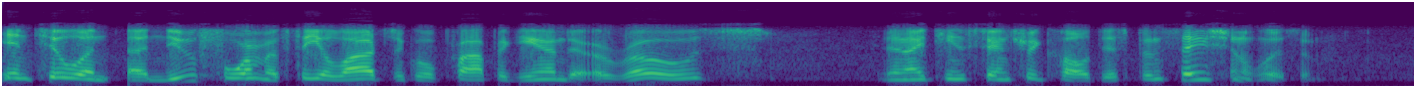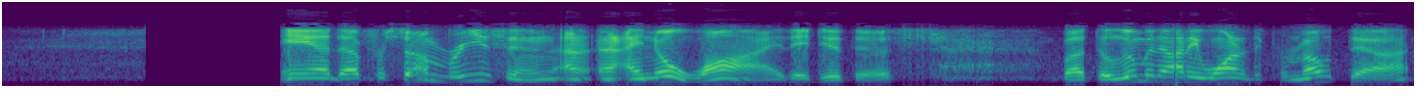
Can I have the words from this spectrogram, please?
until a, a new form of theological propaganda arose in the 19th century called dispensationalism. And uh, for some reason, I, I know why they did this, but the Illuminati wanted to promote that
